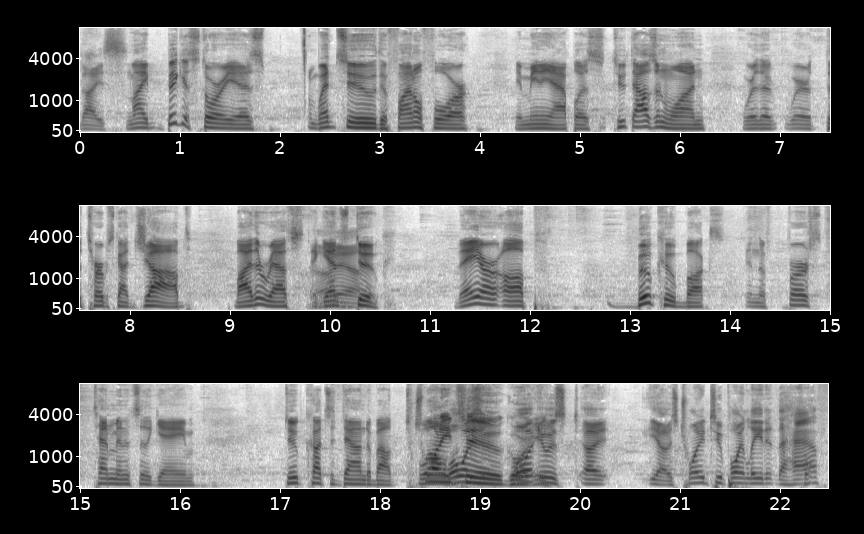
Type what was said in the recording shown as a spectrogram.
Nice. My biggest story is I went to the Final Four in Minneapolis, 2001, where the where the Terps got jobbed by the refs against yeah. Duke. They are up buku bucks in the first 10 minutes of the game. Duke cuts it down to about 12. 20 What was Two, it? Well, it was. Uh, yeah, it was 22 point lead at the half.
